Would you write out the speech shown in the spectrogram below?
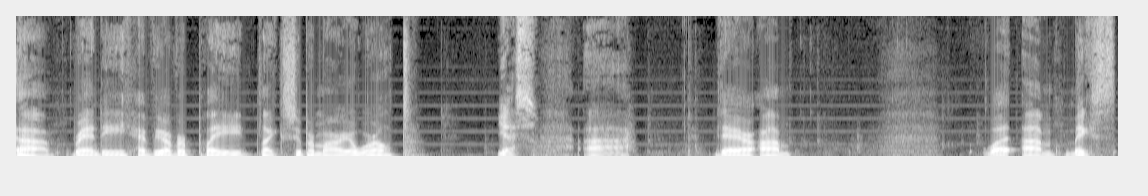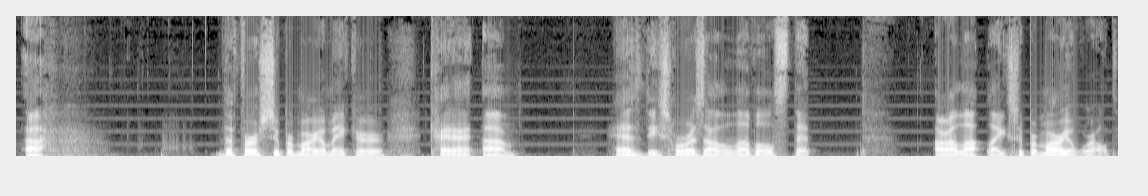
uh, Randy, have you ever played like Super Mario World? Yes. There, um, what um makes uh the first Super Mario Maker kind of um has these horizontal levels that are a lot like Super Mario World,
